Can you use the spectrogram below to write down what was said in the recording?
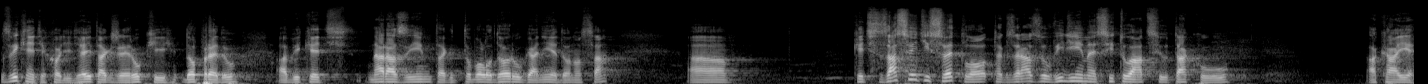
zvyknete chodiť, hej, takže ruky dopredu, aby keď narazím, tak to bolo do rúk a nie do nosa. A keď zasvieti svetlo, tak zrazu vidíme situáciu takú, aká je.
